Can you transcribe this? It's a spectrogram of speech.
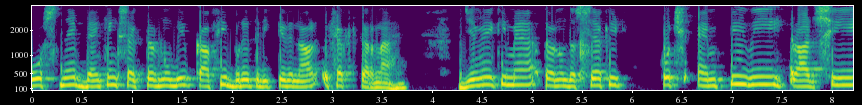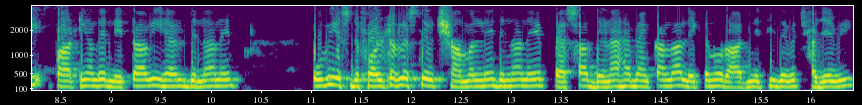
ਉਸ ਨੇ ਬੈਂਕਿੰਗ ਸੈਕਟਰ ਨੂੰ ਵੀ ਕਾਫੀ ਬੁਰੇ ਤਰੀਕੇ ਦੇ ਨਾਲ ਇਫੈਕਟ ਕਰਨਾ ਹੈ। ਜਿਵੇਂ ਕਿ ਮੈਂ ਤੁਹਾਨੂੰ ਦੱਸਿਆ ਕਿ ਕੁਝ ਐਮਪੀ ਵੀ ਰਾਜਸੀ ਪਾਰਟੀਆਂ ਦੇ ਨੇਤਾ ਵੀ ਹਨ ਜਿਨ੍ਹਾਂ ਨੇ, ਉਹ ਵੀ ਇਸ ਡਿਫਾਲਟਰ ਲਿਸਟ ਦੇ ਵਿੱਚ ਸ਼ਾਮਲ ਨੇ, ਜਿਨ੍ਹਾਂ ਨੇ ਪੈਸਾ ਦੇਣਾ ਹੈ ਬੈਂਕਾਂ ਦਾ, ਲੇਕਿਨ ਉਹ ਰਾਜਨੀਤੀ ਦੇ ਵਿੱਚ ਹਜੇ ਵੀ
